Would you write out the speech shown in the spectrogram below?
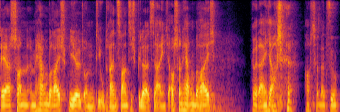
der schon im Herrenbereich spielt und die U23-Spieler ist ja eigentlich auch schon Herrenbereich. Gehört eigentlich auch, auch schon dazu.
